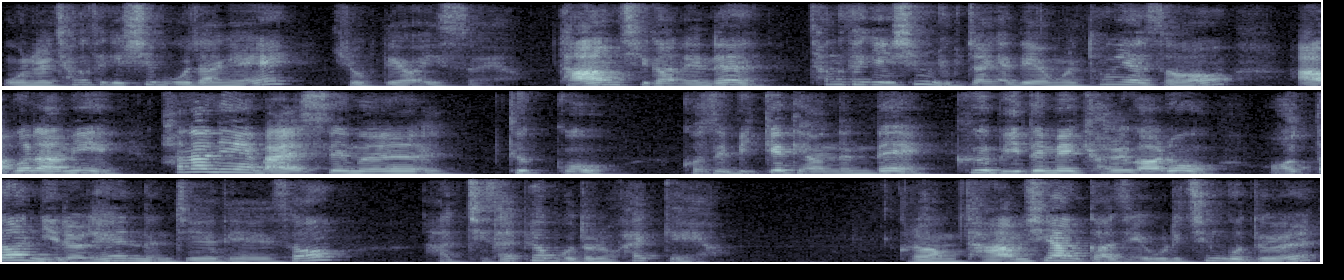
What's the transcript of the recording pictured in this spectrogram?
오늘 창세기 15장에 기록되어 있어요. 다음 시간에는 창세기 16장의 내용을 통해서 아브람이 하나님의 말씀을 듣고 그것을 믿게 되었는데 그 믿음의 결과로 어떠한 일을 했는지에 대해서 같이 살펴보도록 할게요. 그럼 다음 시간까지 우리 친구들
